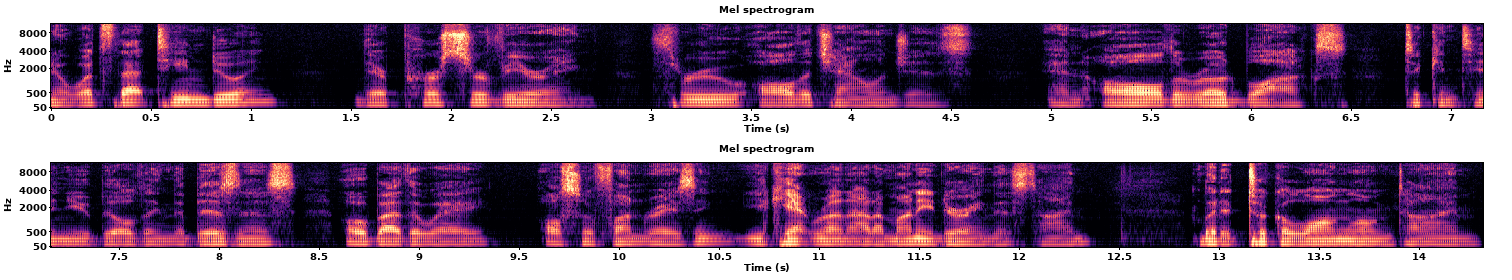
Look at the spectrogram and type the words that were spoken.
know, what's that team doing? They're persevering through all the challenges and all the roadblocks to continue building the business. Oh, by the way, also fundraising. You can't run out of money during this time, but it took a long, long time.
